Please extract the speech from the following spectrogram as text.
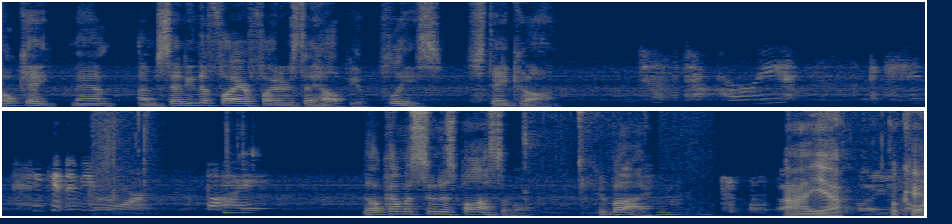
Okay, ma'am. I'm sending the firefighters to help you. Please, stay calm. Just hurry. I can't take it anymore. Bye. They'll come as soon as possible. Goodbye. Ah ja, Okay.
